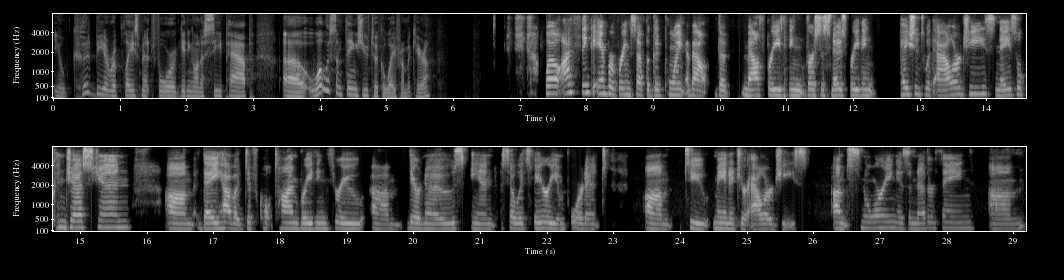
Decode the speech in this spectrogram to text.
you know could be a replacement for getting on a CPAP. Uh, what was some things you took away from it, Kara? Well, I think Amber brings up a good point about the mouth breathing versus nose breathing patients with allergies, nasal congestion, um, they have a difficult time breathing through um, their nose. And so it's very important um, to manage your allergies. Um, snoring is another thing um,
